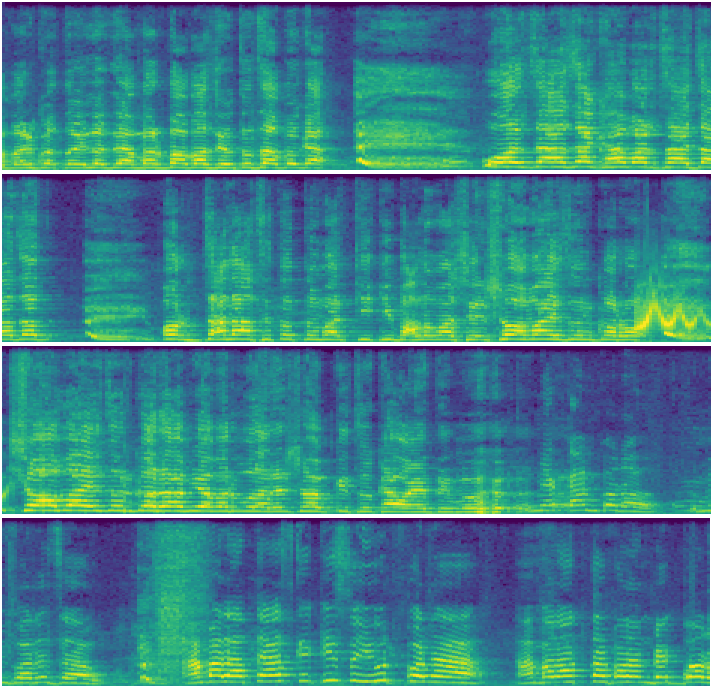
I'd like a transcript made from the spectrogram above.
আমার কথা হইল যে আমার বাবা যেহেতু যাব গা ও যা যা খাবার চায় যা যা ওর জানা আছে তো তোমার কি কি ভালোবাসে? সব আয়োজন করো। সব আয়োজন করো আমি আমার বোলারে সব কিছু খাওয়াই দেব। তুমি এক কাম করো তুমি ঘরে যাও। আমার হাতে আজকে কিছুই উঠবো না। আমার আত্মা পারান ব্যাগ বড়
